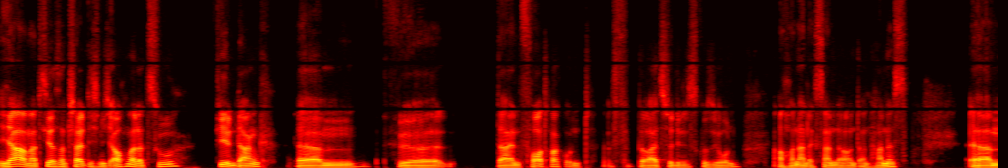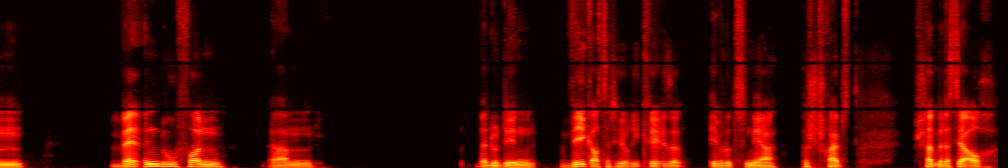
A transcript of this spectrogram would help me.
Ja, Matthias, dann schalte ich mich auch mal dazu. Vielen Dank ähm, für deinen Vortrag und bereits für die Diskussion, auch an Alexander und an Hannes. Ähm, wenn du von, ähm, wenn du den Weg aus der Theoriekrise evolutionär beschreibst, scheint mir das ja auch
